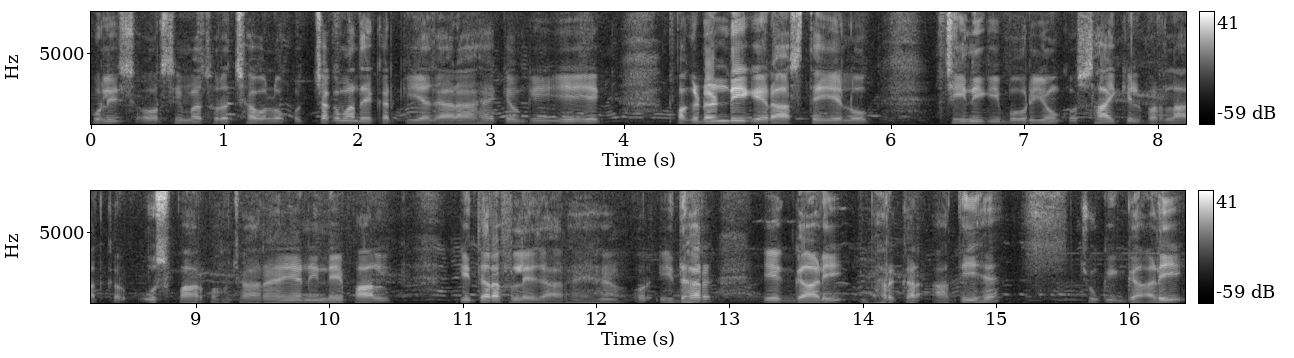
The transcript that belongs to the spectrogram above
पुलिस और सीमा सुरक्षा बलों को चकमा देकर किया जा रहा है क्योंकि ये एक पगडंडी के रास्ते ये लोग चीनी की बोरियों को साइकिल पर लाद कर उस पार पहुँचा रहे हैं, यानी नेपाल की तरफ़ ले जा रहे हैं। और इधर एक गाड़ी भरकर आती है, चूँकि गाड़ी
